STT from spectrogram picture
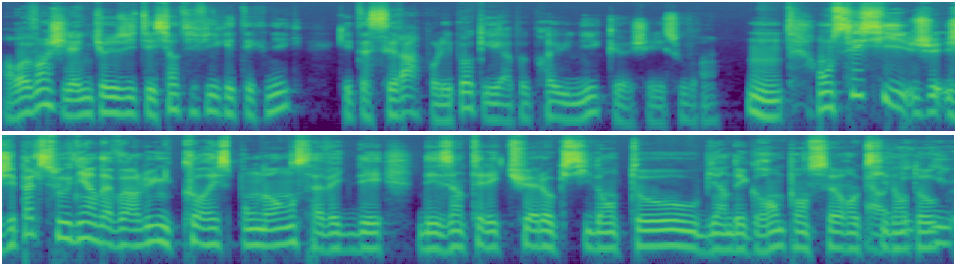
En revanche, il a une curiosité scientifique et technique qui est assez rare pour l'époque et à peu près unique chez les souverains. Hmm. On sait si, j'ai pas le souvenir d'avoir lu une correspondance avec des, des, intellectuels occidentaux ou bien des grands penseurs occidentaux. il,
